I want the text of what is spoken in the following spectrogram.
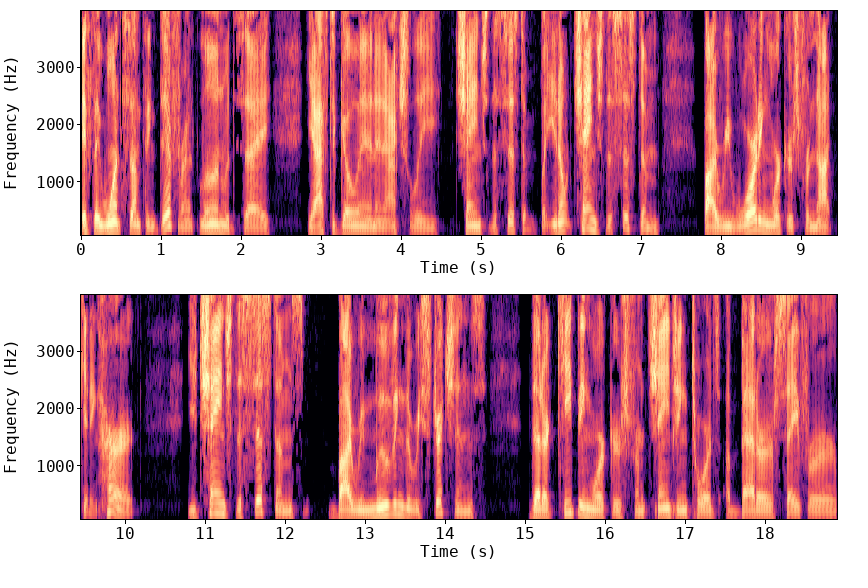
If they want something different, Lewin would say, you have to go in and actually change the system. But you don't change the system by rewarding workers for not getting hurt. You change the systems by removing the restrictions that are keeping workers from changing towards a better, safer,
